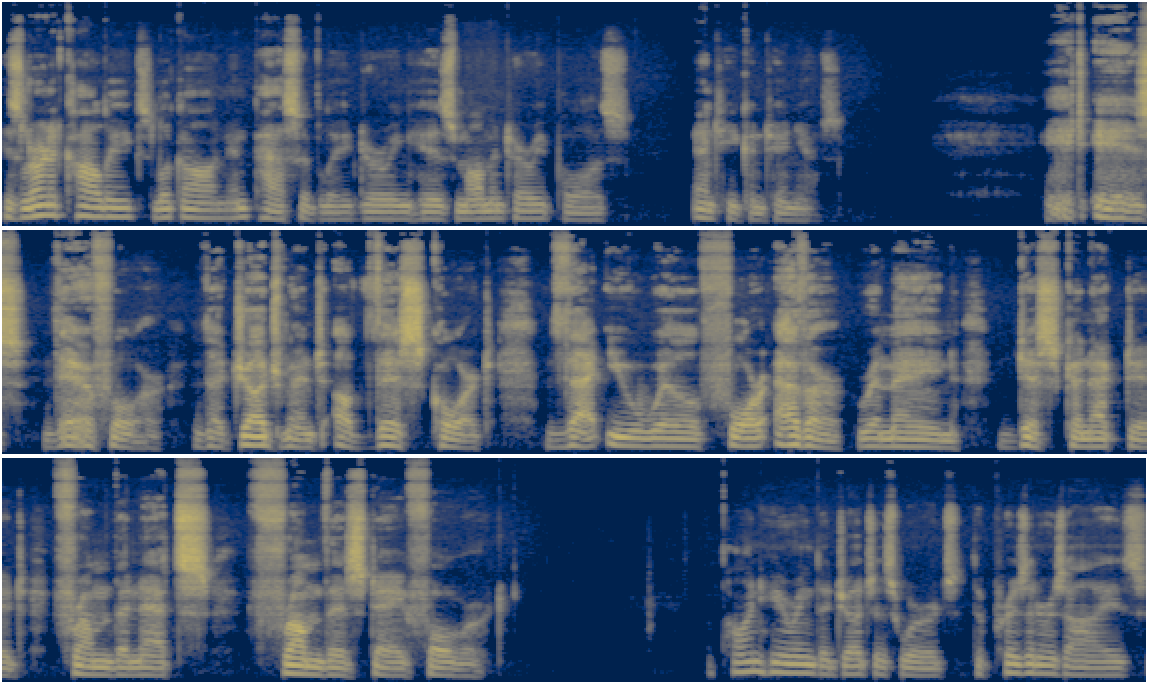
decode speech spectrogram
His learned colleagues look on impassively during his momentary pause, and he continues. It is, therefore, the judgment of this court that you will forever remain disconnected from the nets from this day forward. Upon hearing the judge's words, the prisoner's eyes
